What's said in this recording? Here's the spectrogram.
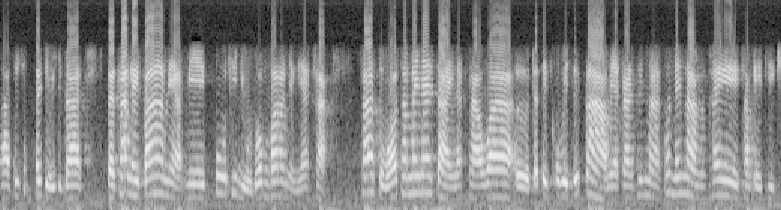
มารถที่จะไปอยู่ได้ แต่ถ้าในบ้านเนี่ยมีผู้ที่อยู่ร่วมบ้านอย่างเงี้ยค่ะ ถ้าสมมติว่าถ้าไม่แน่ใจนะคะว่าเออจะติดโควิดหรือเปล่ามีอาการขึ้นมาก็แนะนำให้ทำ ATK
